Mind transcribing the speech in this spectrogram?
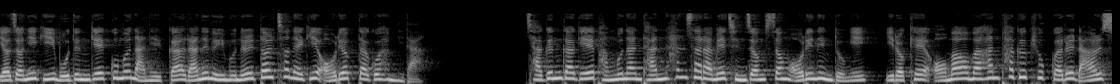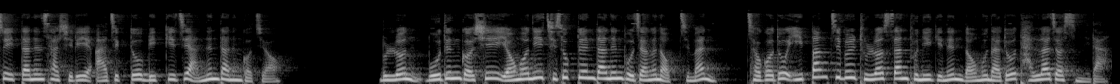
여전히 이 모든 게 꿈은 아닐까라는 의문을 떨쳐내기 어렵다고 합니다. 작은 가게에 방문한 단 한 사람의 진정성 어린 행동이 이렇게 어마어마한 파급 효과를 낳을 수 있다는 사실이 아직도 믿기지 않는다는 거죠. 물론 모든 것이 영원히 지속된다는 보장은 없지만 적어도 이 빵집을 둘러싼 분위기는 너무나도 달라졌습니다.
